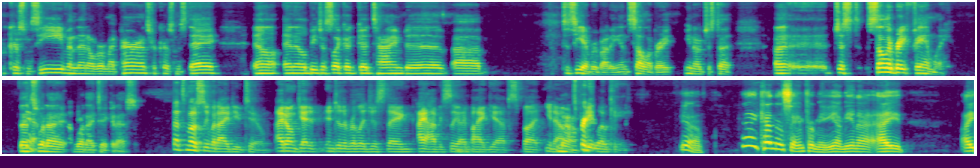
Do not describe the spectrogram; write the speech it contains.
for Christmas Eve, and then over at my parents for Christmas Day, and it'll, and it'll be just like a good time to uh, to see everybody and celebrate. You know, just a uh, just celebrate family. That's Yeah. what I what I take it as. That's mostly what I do too. I don't get into the religious thing. I obviously I buy gifts, but you know, No. it's pretty low key. Yeah, eh, kind of the same for me. I mean, I, I I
